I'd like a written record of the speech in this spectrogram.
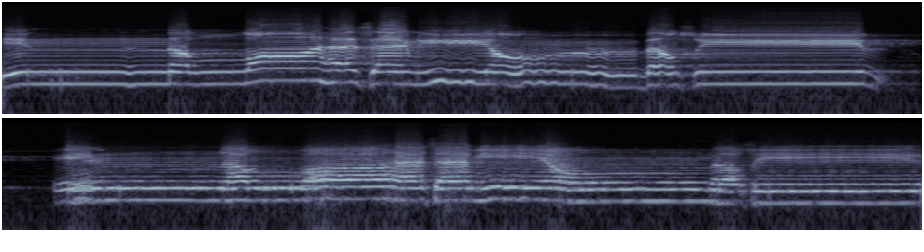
إن الله سميع بصير. إن الله سميع بصير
